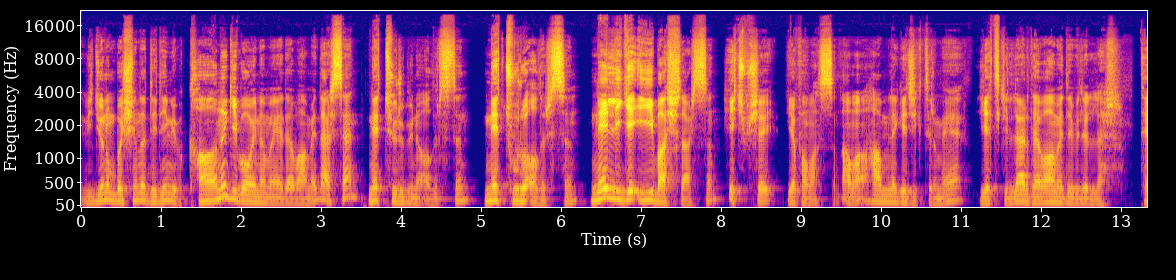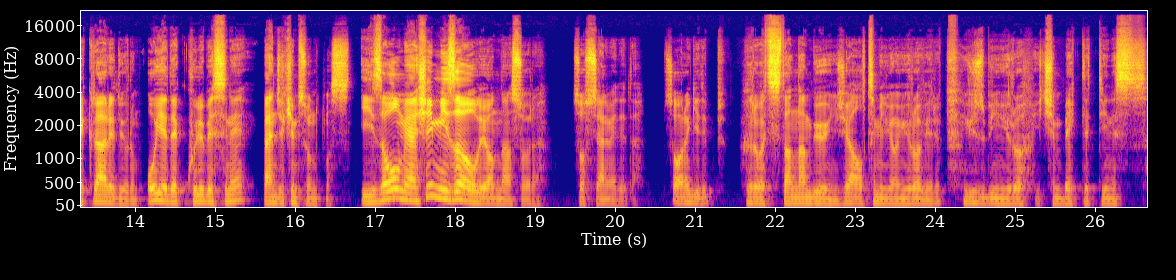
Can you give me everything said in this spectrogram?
Videonun başında dediğim gibi kanı gibi oynamaya devam edersen ne tribünü alırsın, ne turu alırsın, ne lige iyi başlarsın. Hiçbir şey yapamazsın. Ama hamle geciktirmeye yetkililer devam edebilirler. Tekrar ediyorum. O yedek kulübesini bence kimse unutmasın. İza olmayan şey miza oluyor ondan sonra sosyal medyada. Sonra gidip Hırvatistan'dan bir oyuncuya 6 milyon euro verip 100 bin euro için beklettiğiniz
